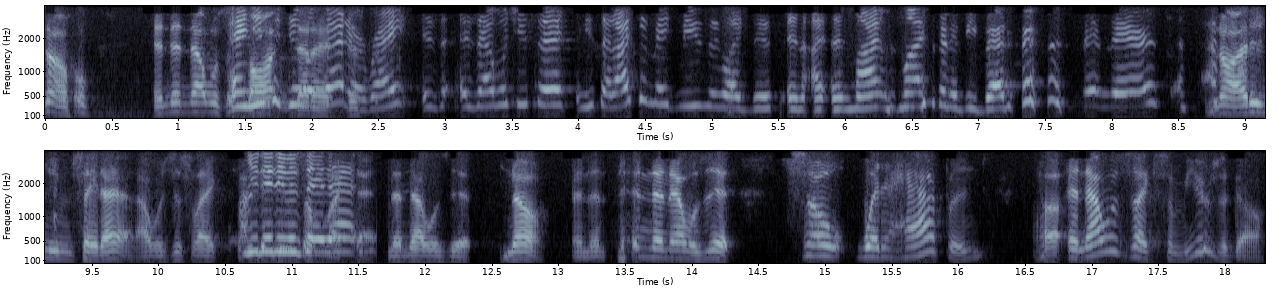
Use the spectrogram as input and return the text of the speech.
know, And then that was a and thought you could do it I better, just, right? Is is that what you said? You said I can make music like this, and I, and mine mine's going to be better than theirs. No, I didn't even say that. I was just like, I You didn't even say like that? that. And then that was it. No, and then and then that was it. So what happened? Uh, and that was like some years ago.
